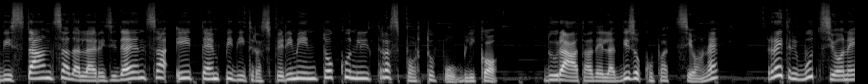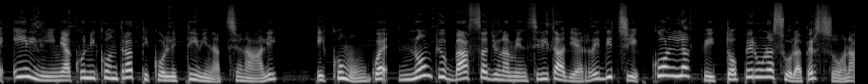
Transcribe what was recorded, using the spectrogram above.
distanza dalla residenza e tempi di trasferimento con il trasporto pubblico, durata della disoccupazione, retribuzione in linea con i contratti collettivi nazionali e comunque non più bassa di una mensilità di RDC con l'affitto per una sola persona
